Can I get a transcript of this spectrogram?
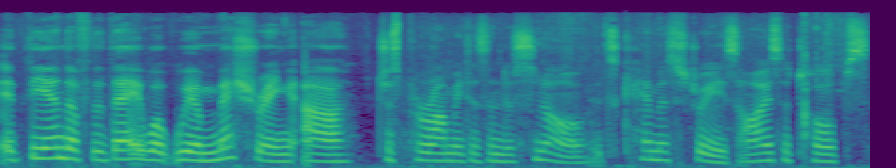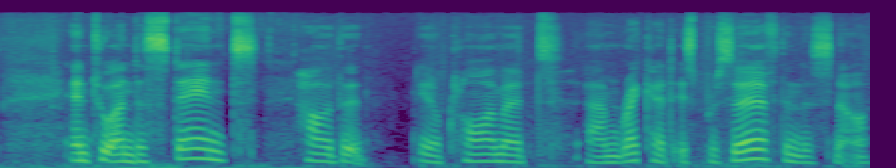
at the end of the day, what we're measuring are just parameters in the snow. It's chemistry, it's isotopes, and to understand how the you know, climate um, record is preserved in the snow,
